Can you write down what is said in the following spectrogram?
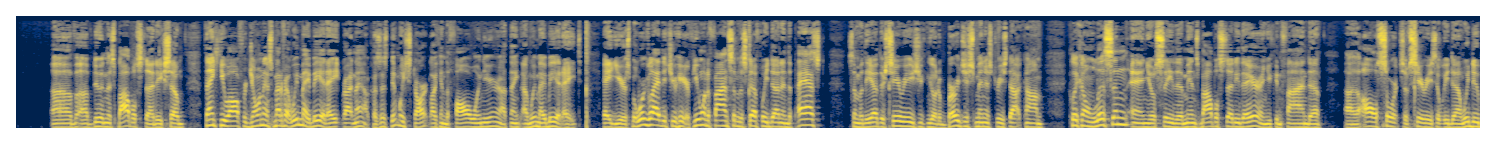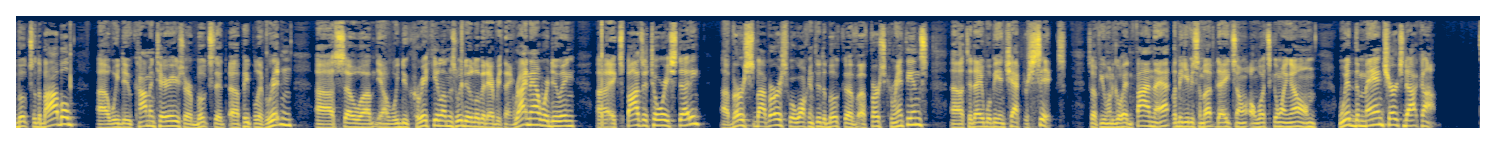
of of doing this Bible study. So thank you all for joining us. Matter of fact, we may be at eight right now because didn't we start like in the fall one year? I think uh, we may be at eight eight years. But we're glad that you're here. If you want to find some of the stuff we've done in the past, some of the other series, you can go to burgessministries.com, click on listen, and you'll see the men's Bible study there, and you can find uh, uh, all sorts of series that we've done. We do books of the Bible. Uh, we do commentaries or books that uh, people have written. Uh, so, um, you know, we do curriculums. We do a little bit of everything. Right now, we're doing uh, expository study, uh, verse by verse. We're walking through the book of, of 1 Corinthians. Uh, today, we'll be in chapter 6. So, if you want to go ahead and find that, let me give you some updates on, on what's going on with themanchurch.com.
